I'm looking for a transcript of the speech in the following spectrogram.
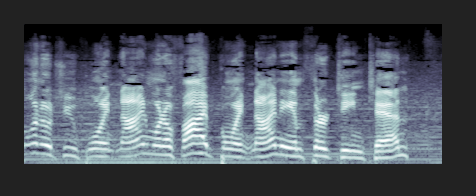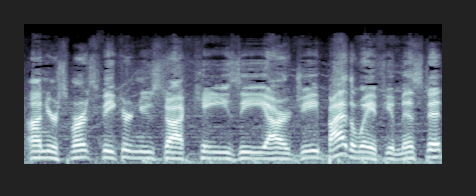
102.9, 105.9, AM 1310 on your smart speaker, News Talk KZRG. By the way, if you missed it,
